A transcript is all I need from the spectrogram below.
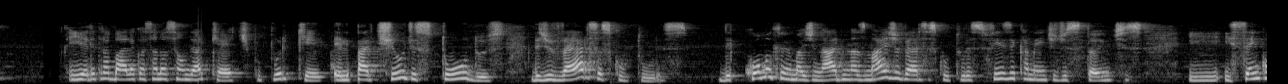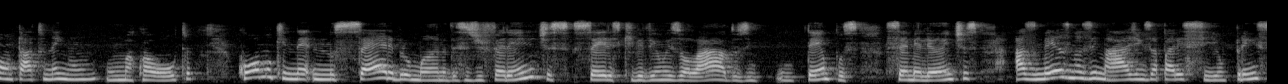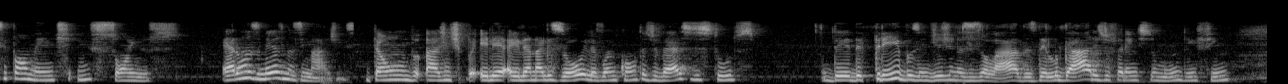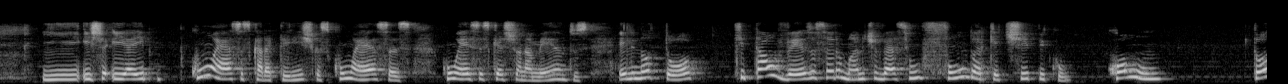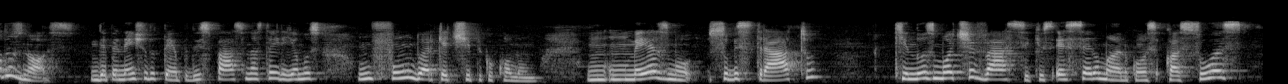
e ele trabalha com essa noção de arquétipo, porque ele partiu de estudos de diversas culturas, de como que o imaginário nas mais diversas culturas fisicamente distantes e, e sem contato nenhum uma com a outra, como que no cérebro humano desses diferentes seres que viviam isolados em, em tempos semelhantes, as mesmas imagens apareciam principalmente em sonhos eram as mesmas imagens. Então a gente, ele, ele analisou e levou em conta diversos estudos de, de, tribos indígenas isoladas, de lugares diferentes do mundo, enfim. E, e, e aí com essas características, com essas, com esses questionamentos, ele notou que talvez o ser humano tivesse um fundo arquetípico comum. Todos nós, independente do tempo e do espaço, nós teríamos um fundo arquetípico comum um, um mesmo substrato que nos motivasse, que esse ser humano, com, com as suas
